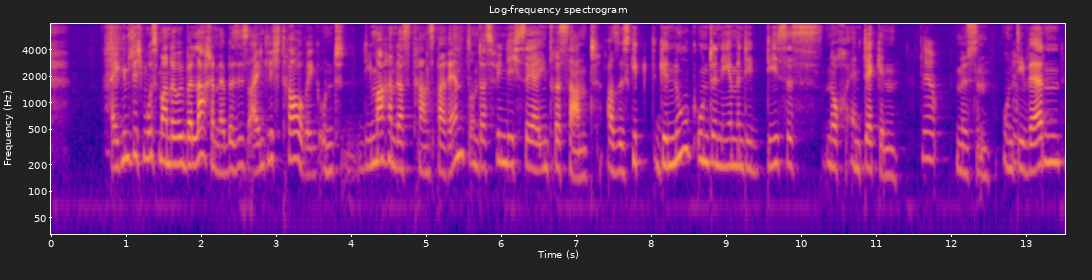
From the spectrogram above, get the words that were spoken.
eigentlich muss man darüber lachen, aber es ist eigentlich traurig. Und die machen das transparent und das finde ich sehr interessant. Also es gibt genug Unternehmen, die dieses noch entdecken ja. müssen. Und ja. die werden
